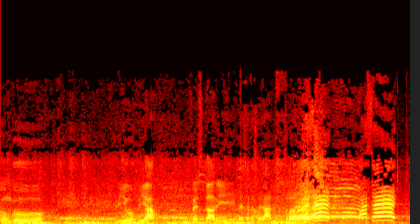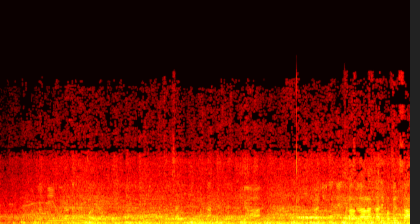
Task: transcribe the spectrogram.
Sungguh riuh riah fans dari PSMS Medan. Coba lagi. Wasit wasit! Pelanggaran tadi pemirsa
